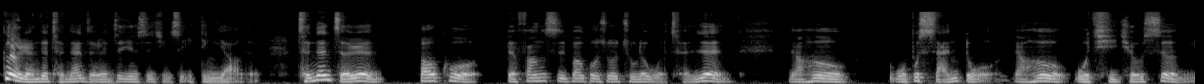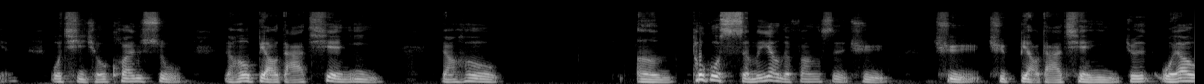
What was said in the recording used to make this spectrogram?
个人的承担责任这件事情是一定要的，承担责任包括。的方式包括说，除了我承认，然后我不闪躲，然后我祈求赦免，我祈求宽恕，然后表达歉意，然后，嗯，透过什么样的方式去去去表达歉意？就是我要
